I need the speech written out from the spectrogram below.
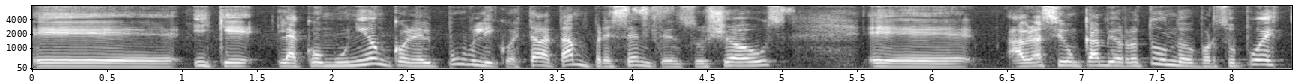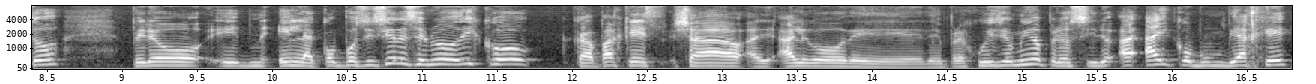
Eh, y que la comunión con el público estaba tan presente en sus shows, eh, habrá sido un cambio rotundo, por supuesto, pero en, en la composición de ese nuevo disco, capaz que es ya algo de, de prejuicio mío, pero si hay como un viaje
